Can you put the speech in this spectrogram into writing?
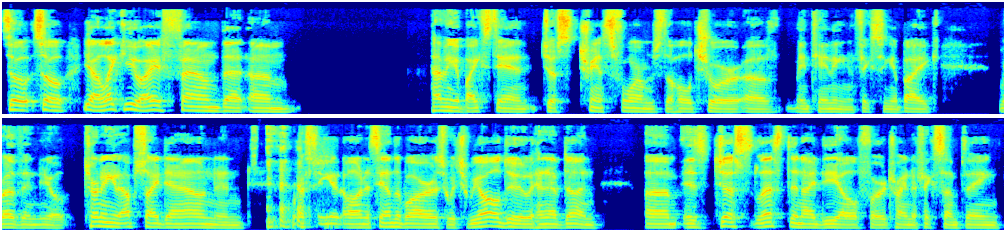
So so yeah, like you, I found that um, having a bike stand just transforms the whole chore of maintaining and fixing a bike rather than you know turning it upside down and resting it on its handlebars, which we all do and have done, um, is just less than ideal for trying to fix something.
